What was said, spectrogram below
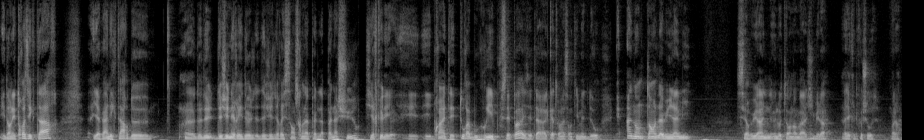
Et dans les 3 hectares, il y avait un hectare de, euh, de dégénérer, de, dégénérescence qu'on appelle la panachure. C'est-à-dire que les, brins étaient tout rabougris et ne poussaient pas, ils étaient à 80 cm de haut. Et un an de temps de la biodynamie, c'est revu à une, hauteur normale. J'y mets là, là il y a quelque chose. Voilà.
